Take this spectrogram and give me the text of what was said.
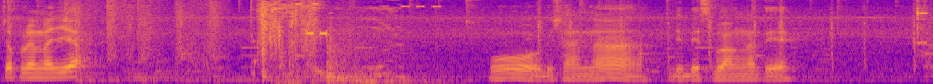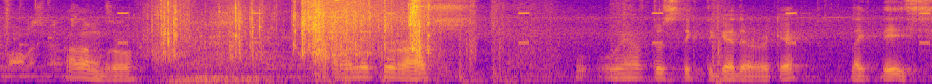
Coplain aja ya. Oh di sana. Di base banget ya. Kalem bro. No need to rush. We have to stick together okay? Like this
